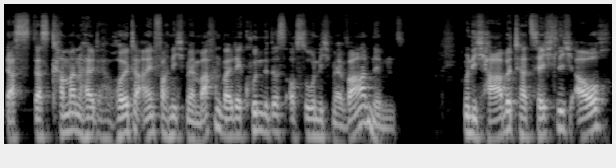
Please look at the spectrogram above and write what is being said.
das, das kann man halt heute einfach nicht mehr machen, weil der Kunde das auch so nicht mehr wahrnimmt. Und ich habe tatsächlich auch,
